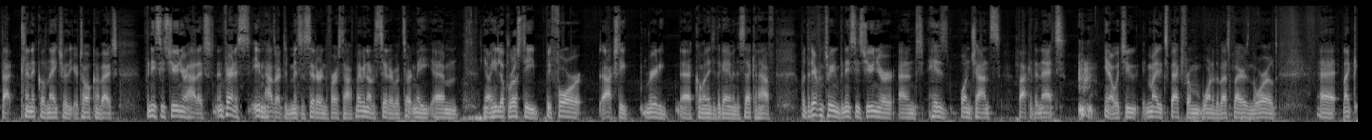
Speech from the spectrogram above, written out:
that clinical nature that you're talking about. Vinicius Junior had it. In fairness, Eden Hazard did miss a sitter in the first half. Maybe not a sitter, but certainly um, you know he looked rusty before actually really uh, coming into the game in the second half. But the difference between Vinicius Junior and his one chance back at the net, you know, which you might expect from one of the best players in the world, uh, like.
